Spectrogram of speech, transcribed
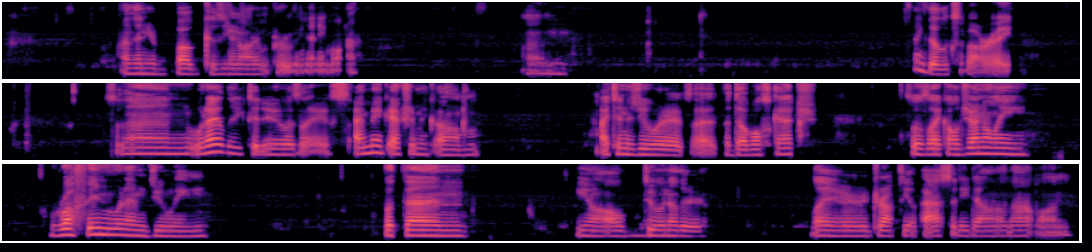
and then you're bugged because you're not improving anymore. Um, think that looks about right. So then, what I like to do is I, I make actually make um, I tend to do what it's a, a double sketch. So it's like I'll generally rough in what I'm doing, but then, you know, I'll do another layer, drop the opacity down on that one.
